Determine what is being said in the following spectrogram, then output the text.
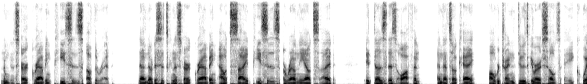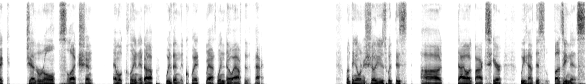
and I'm going to start grabbing pieces of the red. Now notice it's going to start grabbing outside pieces around the outside. It does this often and that's okay. All we're trying to do is give ourselves a quick general selection and we'll clean it up within the quick mask window after the fact. One thing I want to show you is with this uh, dialog box here, we have this fuzziness,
